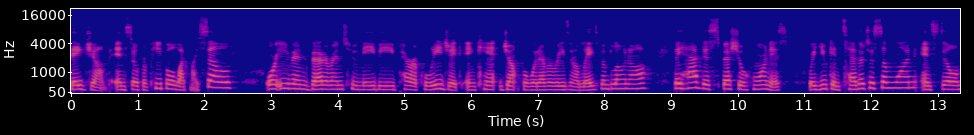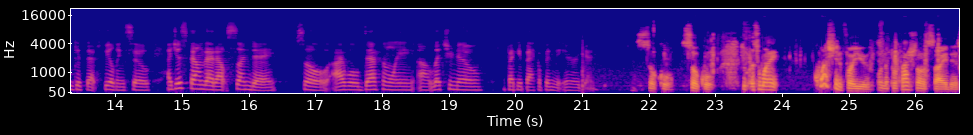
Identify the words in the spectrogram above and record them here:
they jump. And so for people like myself or even veterans who may be paraplegic and can't jump for whatever reason or legs been blown off, they have this special harness where you can tether to someone and still get that feeling. So I just found that out Sunday. So I will definitely uh, let you know if I get back up in the air again. So cool, so cool. So, so my question for you on the professional side is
